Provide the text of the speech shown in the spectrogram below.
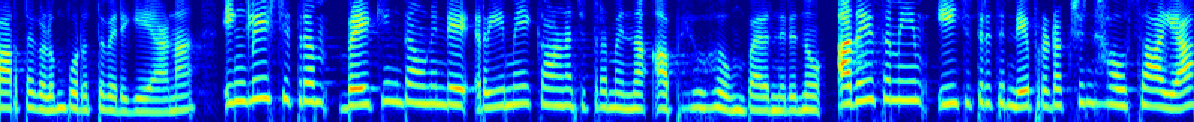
വാർത്തകളും പുറത്തുവരികയാണ് ഇംഗ്ലീഷ് ചിത്രം ബ്രേക്കിംഗ് ഡൌണിന്റെ റീമേക്കാണ് ചിത്രമെന്ന അഭ്യൂഹവും പരന്നിരുന്നു. അതേസമയം ഈ ചിത്രത്തിന്റെ പ്രൊഡക്ഷൻ ഹൌസായ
